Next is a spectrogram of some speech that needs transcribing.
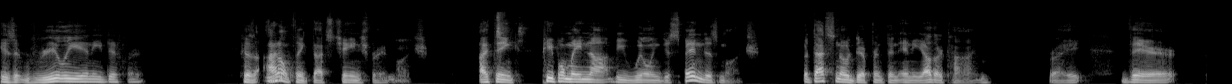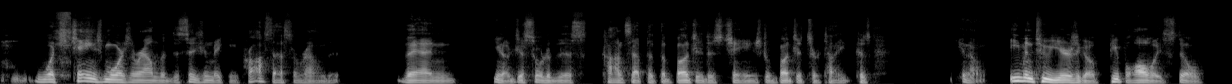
Is it really any different? Because I don't think that's changed very much. I think people may not be willing to spend as much, but that's no different than any other time, right? There, what's changed more is around the decision making process around it than you know just sort of this concept that the budget has changed or budgets are tight because you know even two years ago people always still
